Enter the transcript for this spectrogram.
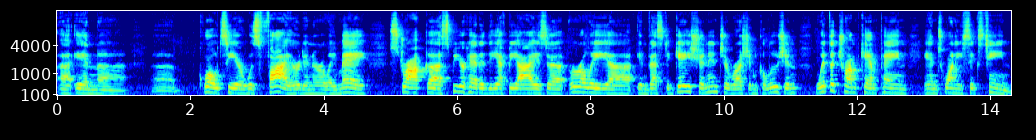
uh, in uh, uh, quotes here was fired in early May. Strzok uh, spearheaded the FBI's uh, early uh, investigation into Russian collusion with the Trump campaign in 2016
